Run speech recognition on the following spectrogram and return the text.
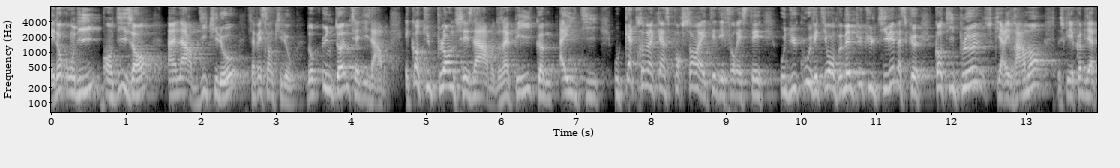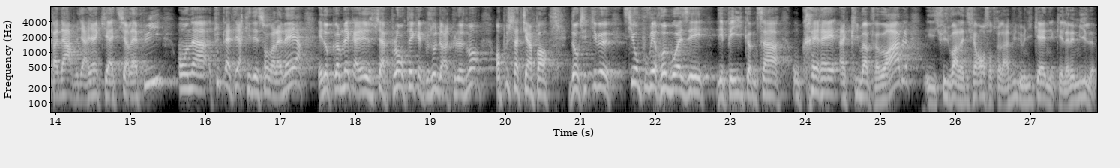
Et donc, on dit, en 10 ans, un arbre 10 kilos, ça fait 100 kilos. Donc, une tonne, c'est 10 arbres. Et quand tu plantes ces arbres dans un pays comme Haïti, où 95% a été déforesté, où du coup, effectivement, on peut même plus cultiver parce que quand il pleut, ce qui arrive rarement, parce qu'il comme il n'y a pas d'arbres, il n'y a rien qui attire la pluie, on a toute la terre qui descend dans la mer, et donc comme mec a réussi à planter quelque chose miraculeusement, en plus ça tient pas. Donc si tu veux, si on pouvait reboiser des pays comme ça, on créerait un climat favorable. Il suffit de voir la différence entre la République dominicaine, qui est la même île,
